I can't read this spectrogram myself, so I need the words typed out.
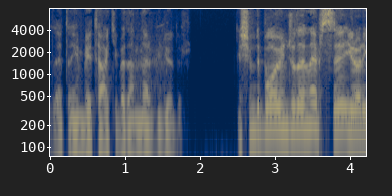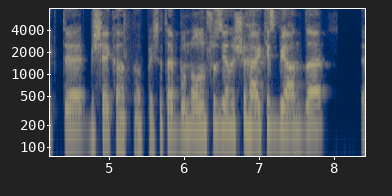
Zaten NBA takip edenler biliyordur. E şimdi bu oyuncuların hepsi Euroleague'de bir şey kanıtlamak peşinde. Tabii bunun olumsuz yanı şu herkes bir anda e,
